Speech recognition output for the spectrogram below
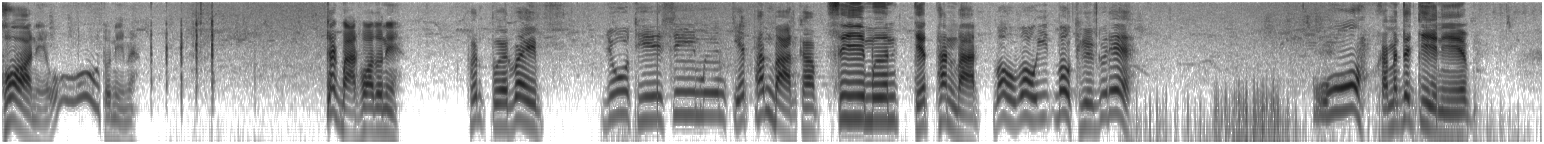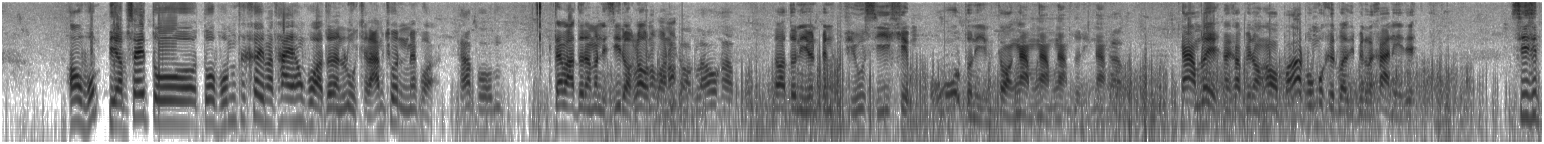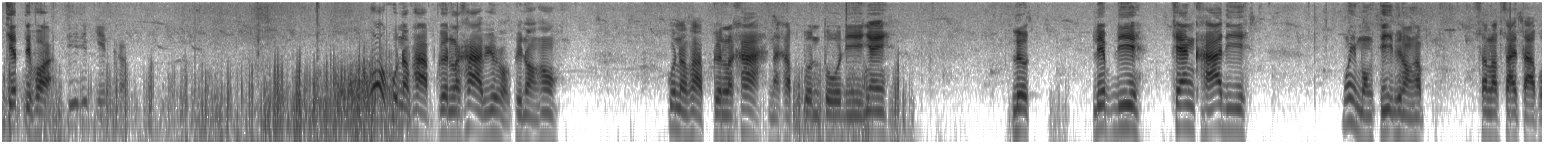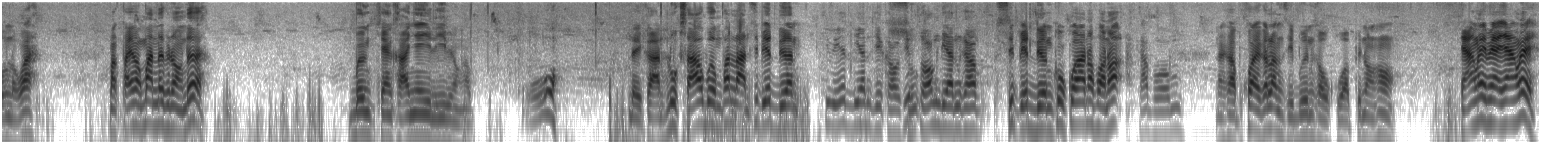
ข้อนี่โอ้ตัวนี้ไหมจักบาทพอตัวนี้เพิ่นเปิดไว้อยู่ที่สี่หมื่นเจ็ดพันบาทครับสี่หมื่นเจ็ดพันบาทเว้าเว้าอีเว้าถือกอยู่เด้โอ้ขันมันตะกี้นี่เอาผมเปรียบใส่ตัวตัวผมเคยมาไทยห้องพ่อตัวนั้นลูกฉลามชนไหมพ่อครับ ผม แต่ว่าตัวนั้นมันสีดอกเหล่าเนาะพ่อเนาะดอกเหล้าครับแล้วตัวนี้มันเป็นผิวสีเข้มโอ้ตัวนี้ต้องงามงามงามตัวนี้งามครับ งามเลยนะครับพี่น้องเฮาป้าดผมบ่คิดว่าสิเป็นราคานี้เด้47ติพ่อสี่สิบเจ็ดครับโอ้คุณภาพเกินราคาพี่น้องพี่น้องเฮาคุณภาพเกินราคานะครับต้นโตดีใหญ่เลือกเรียบดีแข้งขาดีไม่มองติพี่น้องครับสำหรับสายตาผมบอกว่า มักไผมักมันเด้อพี่น้องเด้อเบิ่งแข้งขาใหญ่อีหลีพี่น้องครับ โอ้ ได้การลูกสาวเบิ่มพันล้าน11 เดือนสิบเอ็ดเดือนที่เขาสิบสองเดือนครับ 11 เดือนกว่าๆเนาะพ่อเนาะครับผมนะครับควายกำลังสีบืนเข่าขวบพี่น้องเฮายางเลยแม่ยางเลย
